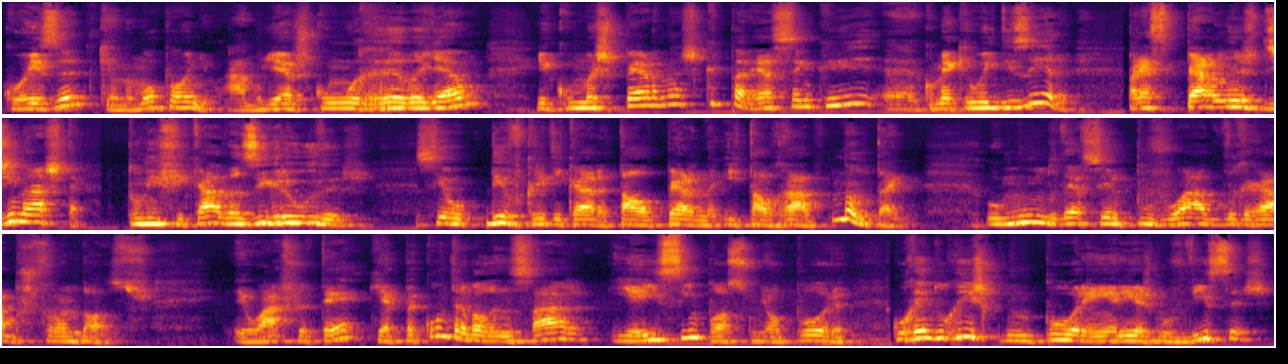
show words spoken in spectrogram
Coisa que eu não me oponho. Há mulheres com um rabalhão e com umas pernas que parecem que. Eh, como é que eu ia dizer? Parece pernas de ginasta, tonificadas e graúdas. Se eu devo criticar a tal perna e tal rabo, não tenho. O mundo deve ser povoado de rabos frondosos. Eu acho até que é para contrabalançar, e aí sim posso me opor, correndo o risco de me pôr em areias movediças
